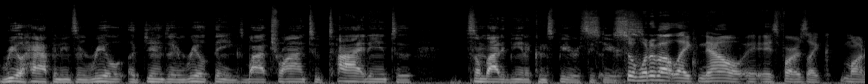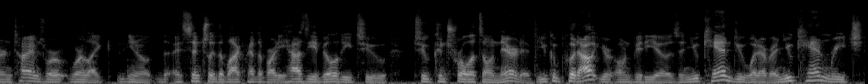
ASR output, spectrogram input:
real happenings and real agenda and real things by trying to tie it into somebody being a conspiracy theorist. So what about like now, as far as like modern times, where where like you know the, essentially the Black Panther Party has the ability to to control its own narrative. You can put out your own videos, and you can do whatever, and you can reach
